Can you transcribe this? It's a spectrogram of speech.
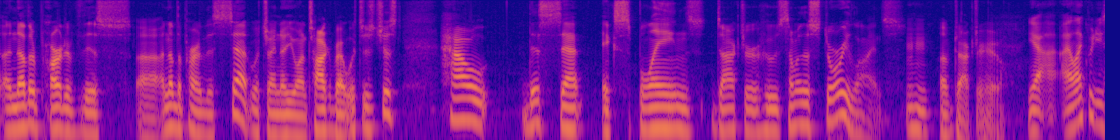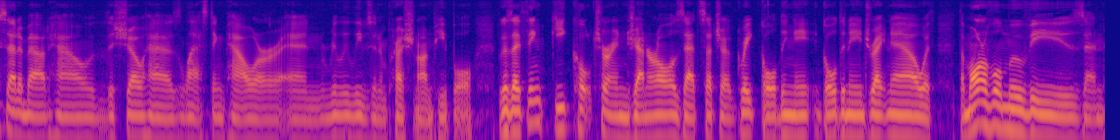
another part of this, uh, another part of this set, which I know you want to talk about, which is just how this set explains Doctor Who, some of the storylines Mm-hmm. of Doctor Who. Yeah, I like what you said about how the show has lasting power and really leaves an impression on people. Because I think geek culture in general is at such a great golden age, golden age right now with the Marvel movies and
